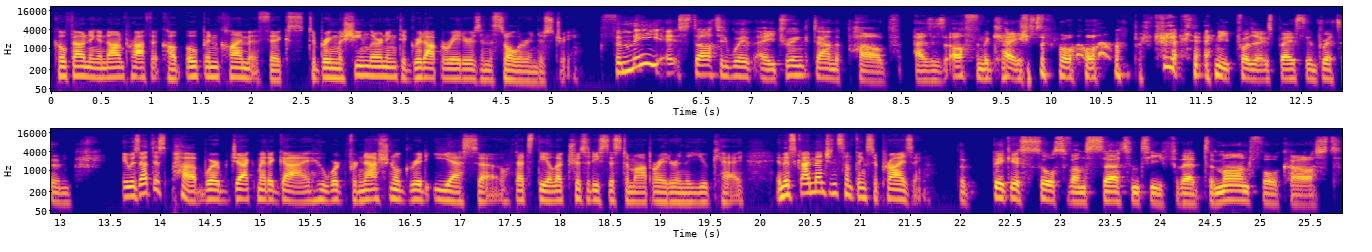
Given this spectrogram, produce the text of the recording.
co founding a nonprofit called Open Climate Fix to bring machine learning to grid operators in the solar industry. For me, it started with a drink down the pub, as is often the case for any projects based in Britain. It was at this pub where Jack met a guy who worked for National Grid ESO. That's the electricity system operator in the UK. And this guy mentioned something surprising. The biggest source of uncertainty for their demand forecast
